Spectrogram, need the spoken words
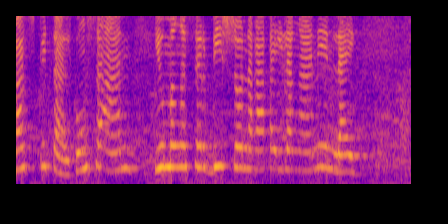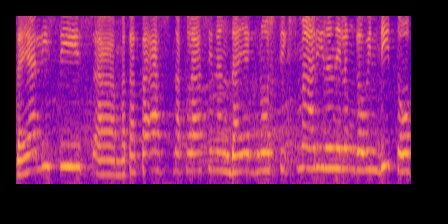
hospital, kung saan yung mga serbisyo na kakailanganin like dialysis, ah, matataas na klase ng diagnostics, maaari na nilang gawin dito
